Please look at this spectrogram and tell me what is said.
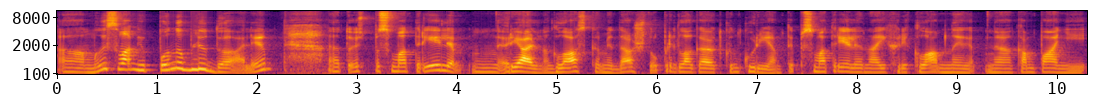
Э, мы с вами понаблюдали, э, то есть посмотрели реально глазками, да, что предлагают конкуренты, посмотрели на их рекламные кампании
